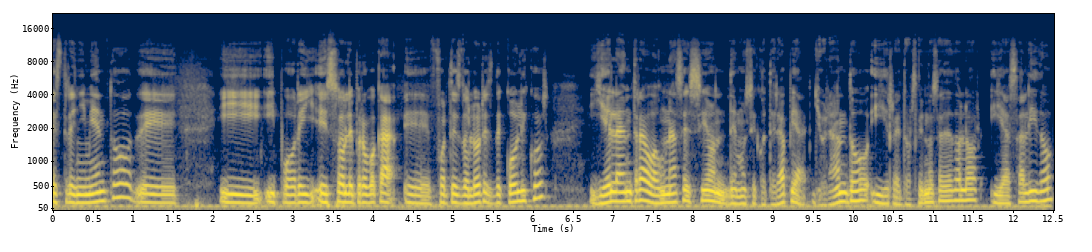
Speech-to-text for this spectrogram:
estreñimiento de, y, por eso le provoca eh, fuertes dolores de cólicos y él ha entrado a una sesión de musicoterapia llorando y retorciéndose de dolor y ha salido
